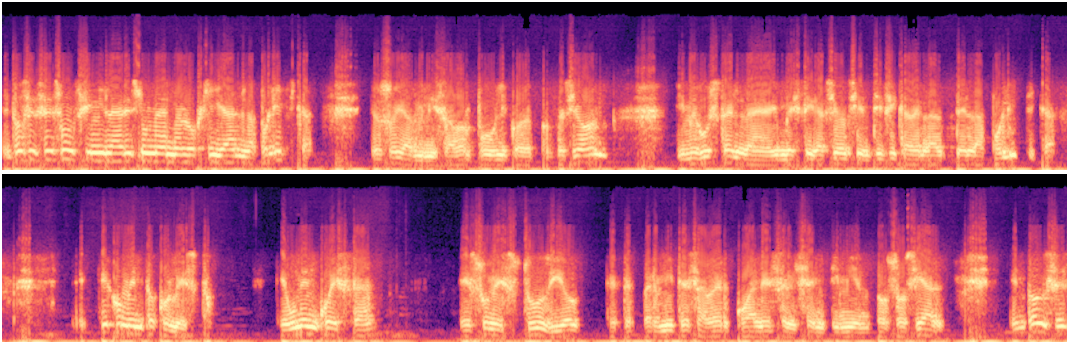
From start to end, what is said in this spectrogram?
Entonces es un similar, es una analogía en la política. Yo soy administrador público de profesión y me gusta la investigación científica de la, de la política. Eh, ¿Qué comento con esto? Que una encuesta es un estudio que te permite saber cuál es el sentimiento social. Entonces,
